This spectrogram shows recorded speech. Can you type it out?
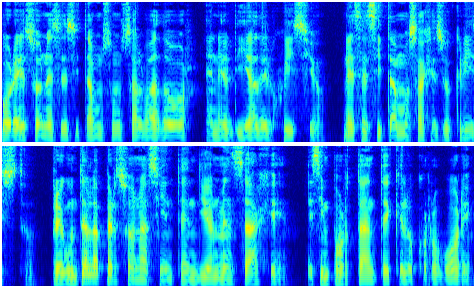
Por eso necesitamos un Salvador en el día del juicio. Necesitamos a Jesucristo. Pregunta a la persona si entendió el mensaje. Es importante que lo corrobore.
